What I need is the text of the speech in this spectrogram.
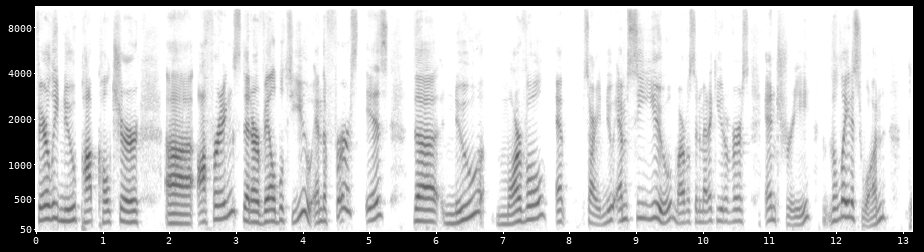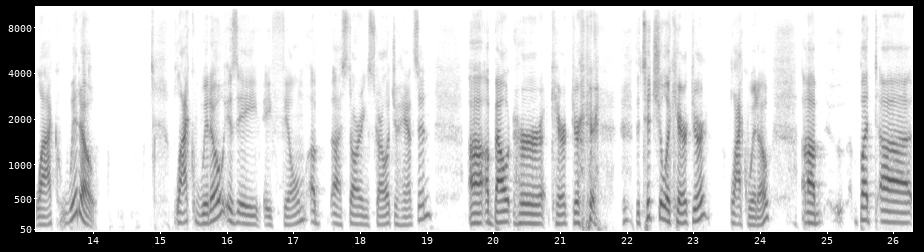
fairly new pop culture uh, offerings that are available to you. And the first is the new Marvel sorry, new MCU, Marvel Cinematic Universe entry, the latest one, Black Widow. Black Widow is a, a film uh, uh, starring Scarlett Johansson uh, about her character, the titular character, Black Widow. Um, but uh,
